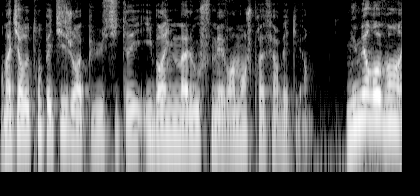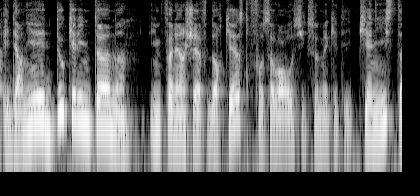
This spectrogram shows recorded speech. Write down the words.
En matière de trompettiste, j'aurais pu citer Ibrahim Malouf, mais vraiment je préfère Baker. Numéro 20 et dernier, Duke Ellington. Il me fallait un chef d'orchestre, faut savoir aussi que ce mec était pianiste.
